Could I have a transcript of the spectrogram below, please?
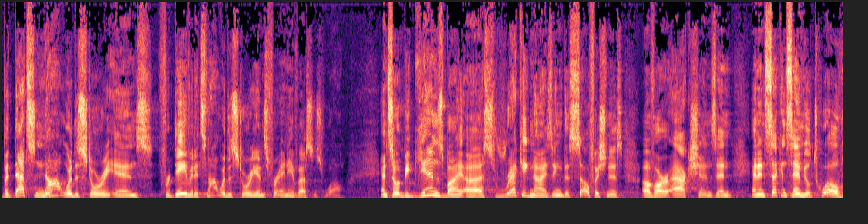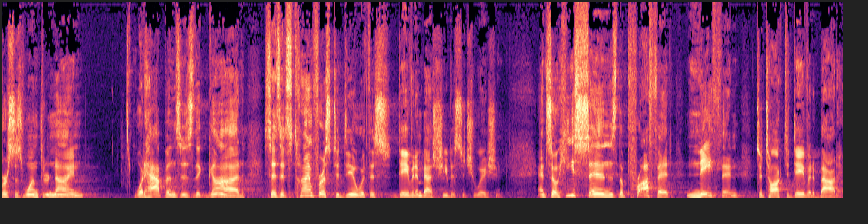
but that's not where the story ends for David. It's not where the story ends for any of us as well. And so it begins by us recognizing the selfishness of our actions. And, and in 2 Samuel 12, verses 1 through 9, what happens is that God says it's time for us to deal with this David and Bathsheba situation. And so he sends the prophet Nathan to talk to David about it.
